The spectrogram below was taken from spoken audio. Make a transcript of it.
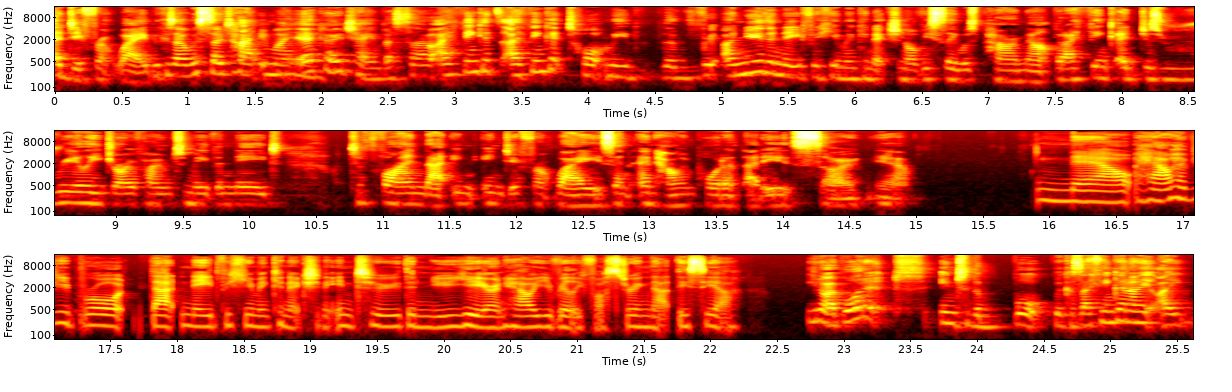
a different way because I was so tight in my mm. echo chamber. So I think it's I think it taught me the I knew the need for human connection obviously was paramount, but I think it just really drove home to me the need to find that in in different ways and and how important that is. So yeah. Now, how have you brought that need for human connection into the new year and how are you really fostering that this year? You know, I brought it into the book because I think, and I, I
